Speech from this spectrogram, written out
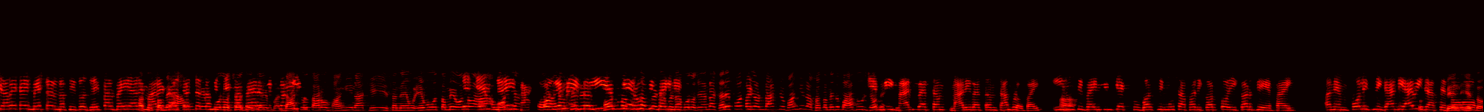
હવે કઈ મેટર નથી. તો જયપાલભાઈ યારે મારે કાલ ચર્ચા તમે જયપાલભાઈ દાંતું તારું ભાંગી નાખીશ અને એવું તમે ઓલો ફોનમાં બેઠા બેઠા બોલો છો. એના ઘરે પહોંચી જાઓ ને ભાંગી નાખો. તમે તો બહાદુર છો ને. મારી વાત મારી વાત તમે સાંભળો ભાઈ. ઈ. ઋષિભાઈ ને કે તું બસની મુસાફરી કરતો ઈ કરજે ભાઈ. અને પોલીસની ગાડી આવી જશે તો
